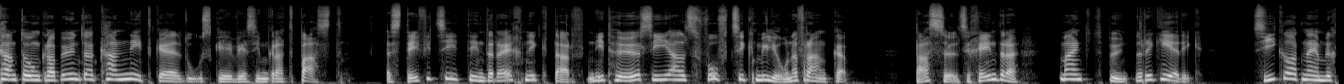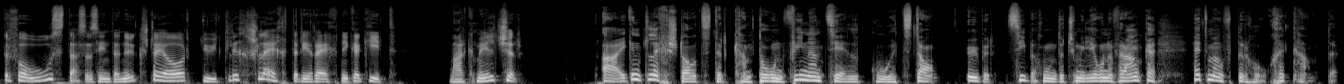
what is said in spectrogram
Kanton Graubünden kann nicht Geld ausgeben, wie es ihm gerade passt. Ein Defizit in der Rechnung darf nicht höher sein als 50 Millionen Franken. Das soll sich ändern, meint die Bündner Regierung. Sie geht nämlich davon aus, dass es in den nächsten Jahren deutlich schlechtere Rechnungen gibt. Mark Melcher. Eigentlich steht der Kanton finanziell gut da. Über 700 Millionen Franken hat man auf der hohen Kante.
